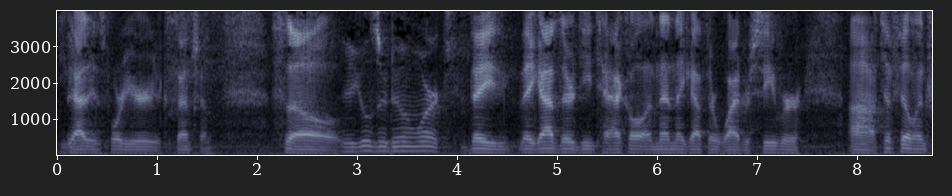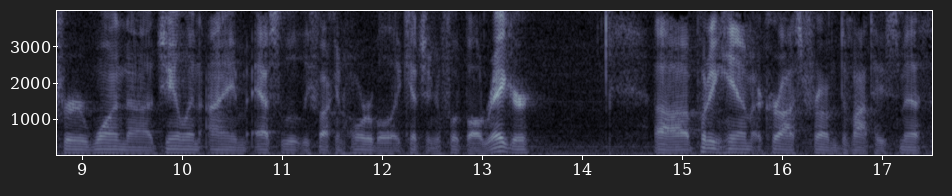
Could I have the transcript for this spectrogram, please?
He got his four year extension. So Eagles are doing work. they they got their D tackle and then they got their wide receiver uh, to fill in for one uh, Jalen. I'm absolutely fucking horrible at catching a football. Reagor, uh, putting him across from DeVonta Smith,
